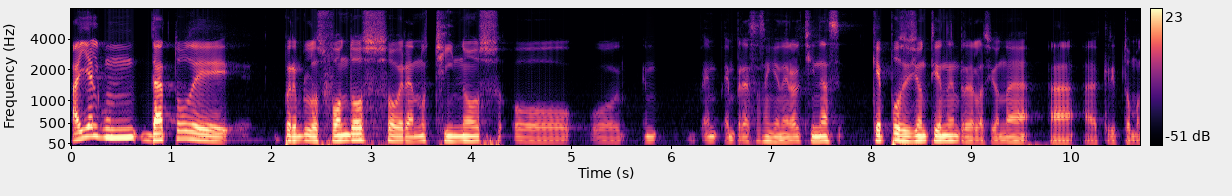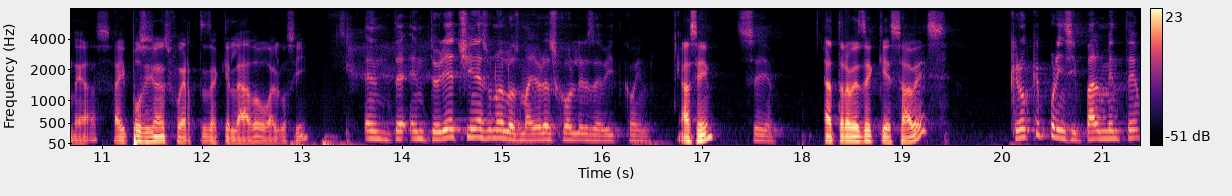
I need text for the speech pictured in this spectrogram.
¿Hay algún dato de, por ejemplo, los fondos soberanos chinos o, o em- em- empresas en general chinas, qué posición tienen en relación a, a- a criptomonedas? ¿Hay posiciones fuertes de aquel lado o algo así? En, te- en teoría, China es uno de los mayores holders de Bitcoin. ¿Ah, sí? Sí. ¿A través de qué sabes? Creo que principalmente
